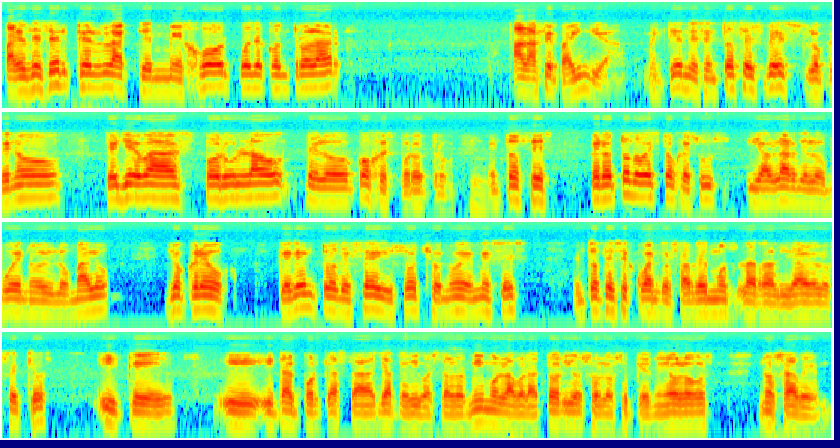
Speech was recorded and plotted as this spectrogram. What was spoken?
parece ser que es la que mejor puede controlar a la cepa india, ¿me entiendes? Entonces ves lo que no te llevas por un lado, te lo coges por otro. Mm. Entonces, pero todo esto, Jesús, y hablar de lo bueno y lo malo, yo creo que dentro de seis, ocho, nueve meses, entonces es cuando sabremos la realidad de los hechos y que y, tal, porque hasta, ya te digo, hasta los mismos laboratorios o los epidemiólogos no saben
